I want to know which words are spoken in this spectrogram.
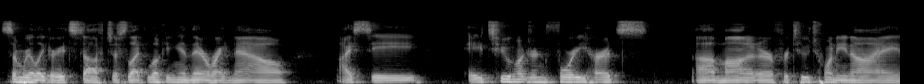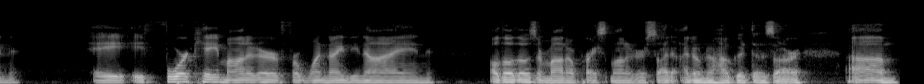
some really great stuff. Just like looking in there right now, I see a 240 hertz uh, monitor for 229 a, a 4K monitor for 199 although those are Monoprice monitors, so I, I don't know how good those are. Um,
